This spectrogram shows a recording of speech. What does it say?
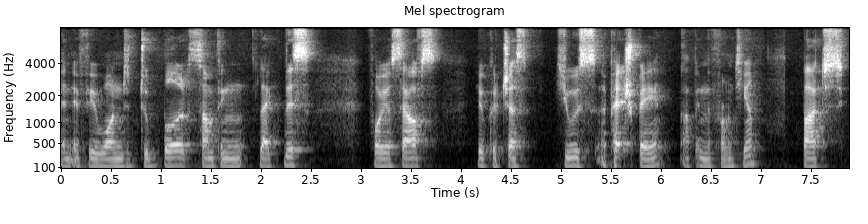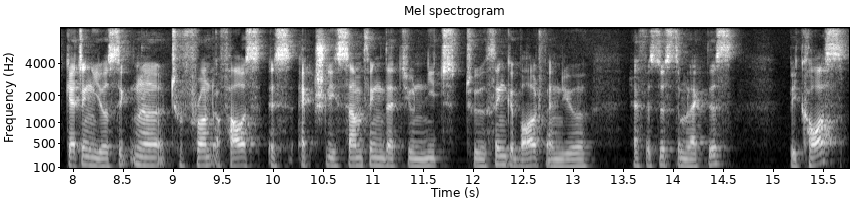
And if you wanted to build something like this for yourselves, you could just use a patch bay up in the frontier. But getting your signal to front of house is actually something that you need to think about when you have a system like this because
